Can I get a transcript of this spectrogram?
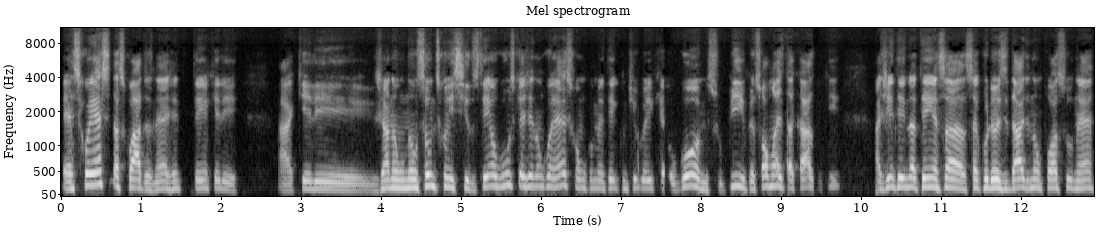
é, se conhece das quadras, né? A gente tem aquele aquele já não, não são desconhecidos. Tem alguns que a gente não conhece, como comentei contigo aí, que é o Gomes, Chupim, o pessoal mais da casa aqui. A gente ainda tem essa, essa curiosidade, não posso, né,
